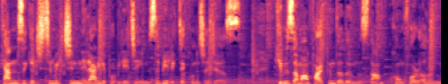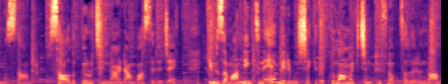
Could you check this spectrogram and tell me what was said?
kendimizi geliştirmek için neler yapabileceğimizi birlikte konuşacağız. Kimi zaman farkındalığımızdan, konfor alanımızdan, sağlıklı rutinlerden bahsedecek. Kimi zaman LinkedIn'i en verimli şekilde kullanmak için püf noktalarından,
